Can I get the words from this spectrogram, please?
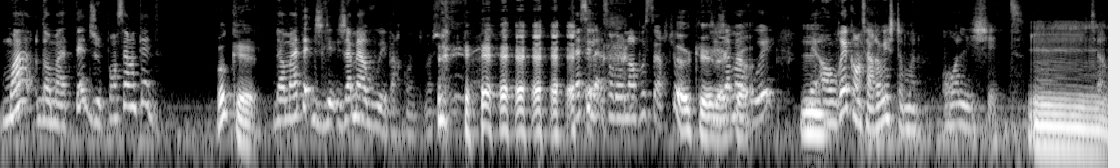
moi dans ma tête, je pensais un TED. Ok. Dans ma tête, je l'ai jamais avoué par contre. Moi, je- Là, c'est la syndrome l'imposteur, tu vois. Ok, j'ai jamais avoué. Mais en vrai, quand c'est arrivé, j'étais en mode, holy shit. Hmm. Tiens.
